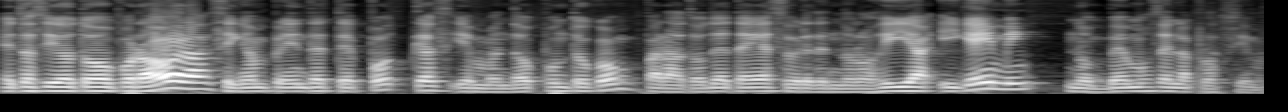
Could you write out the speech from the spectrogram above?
esto ha sido todo por ahora. Sigan pendientes de este podcast y en mandado.com para todos sobre tecnología y gaming. Nos vemos en la próxima.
